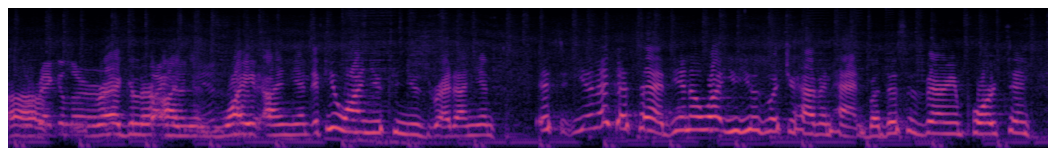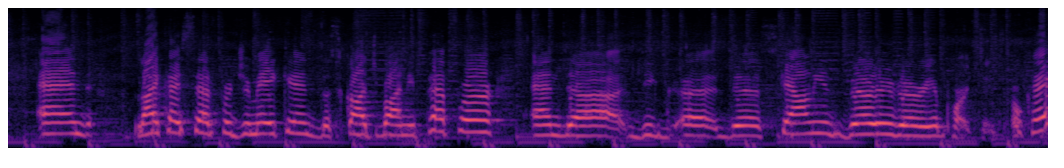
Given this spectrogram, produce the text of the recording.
uh, Regular regular white onions, onion. white onion. If you want, you can use red onion. It's yeah, like I said, you know what? You use what you have in hand, but this is very important. And like I said, for Jamaicans, the Scotch bonny pepper and uh, the uh, the scallions, very very important. Okay.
